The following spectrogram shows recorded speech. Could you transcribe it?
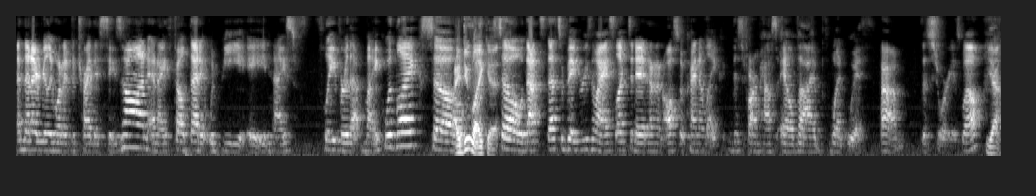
and then I really wanted to try this saison, and I felt that it would be a nice flavor that Mike would like. So I do like it. So that's that's a big reason why I selected it, and it also kind of like this farmhouse ale vibe went with um, the story as well. yeah.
